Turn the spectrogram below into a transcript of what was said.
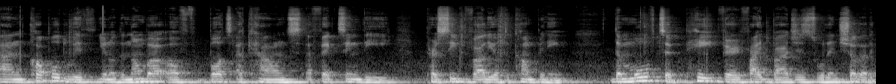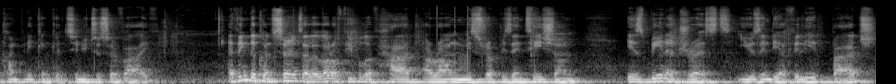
and coupled with you know the number of bot accounts affecting the perceived value of the company, the move to paid verified badges will ensure that the company can continue to survive. I think the concerns that a lot of people have had around misrepresentation is being addressed using the affiliate badge,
